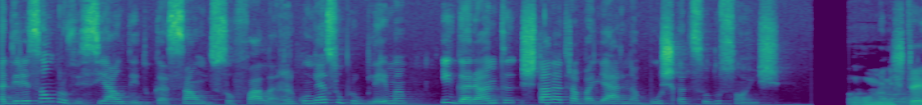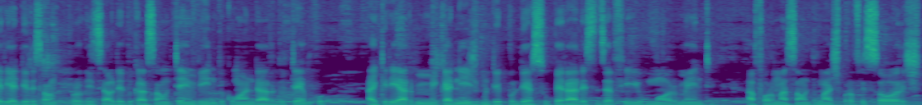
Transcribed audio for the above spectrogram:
A Direção Provincial de Educação de Sofala reconhece o problema e garante estar a trabalhar na busca de soluções. O Ministério e a Direção Provincial de Educação têm vindo, com o andar do tempo, a criar mecanismos de poder superar esse desafio, maiormente a formação de mais professores,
